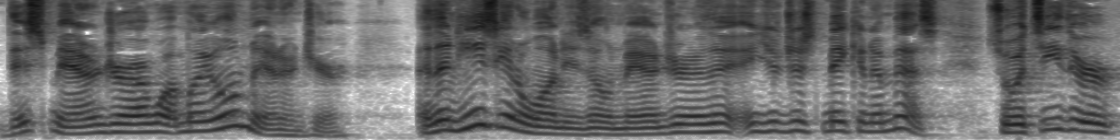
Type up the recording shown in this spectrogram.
this manager. I want my own manager." And then he's going to want his own manager and you're just making a mess. So it's either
